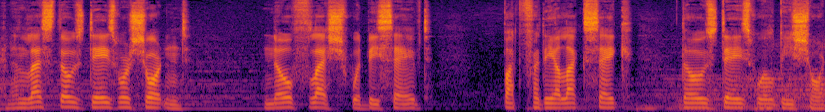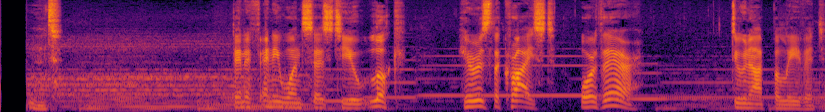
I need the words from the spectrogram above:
And unless those days were shortened, no flesh would be saved. But for the elect's sake, those days will be shortened. Then if anyone says to you, Look, here is the Christ, or there, do not believe it.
